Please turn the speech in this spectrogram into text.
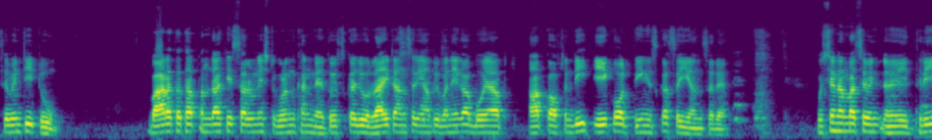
seventy two बारह तथा पंद्रह के सर्वनिष्ठ गुणनखंड है तो इसका जो राइट आंसर यहाँ पे बनेगा वो है आप, आपका ऑप्शन डी एक और तीन इसका सही आंसर है। क्वेश्चन नंबर सेवन थ्री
